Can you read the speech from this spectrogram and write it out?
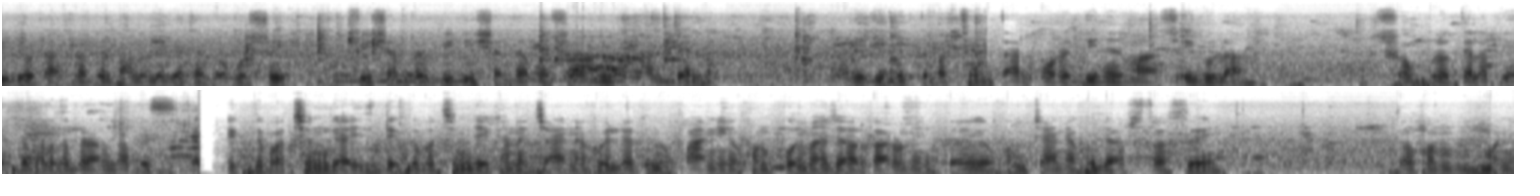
ভিডিওটা আপনাদের ভালো লেগে থাকে, অবশ্যই ফিশ হান্টার বিডির সাথে অবশ্যই আপনারা থাকবেন। আর এই যে দেখতে পাচ্ছেন, তারপরের দিনের মাছ এগুলা। সবগুলো তেলাপিয়া। তো ভালো থাকবেন, আল্লাহ হাফেজ। দেখতে পাচ্ছেন গাইজ দেখতে পাচ্ছেন যে এখানে চায়না খইলা কিন্তু পানি এখন কমা যাওয়ার কারণে, তো এখন চায়না খইলা আসতে আছে তখন মানে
